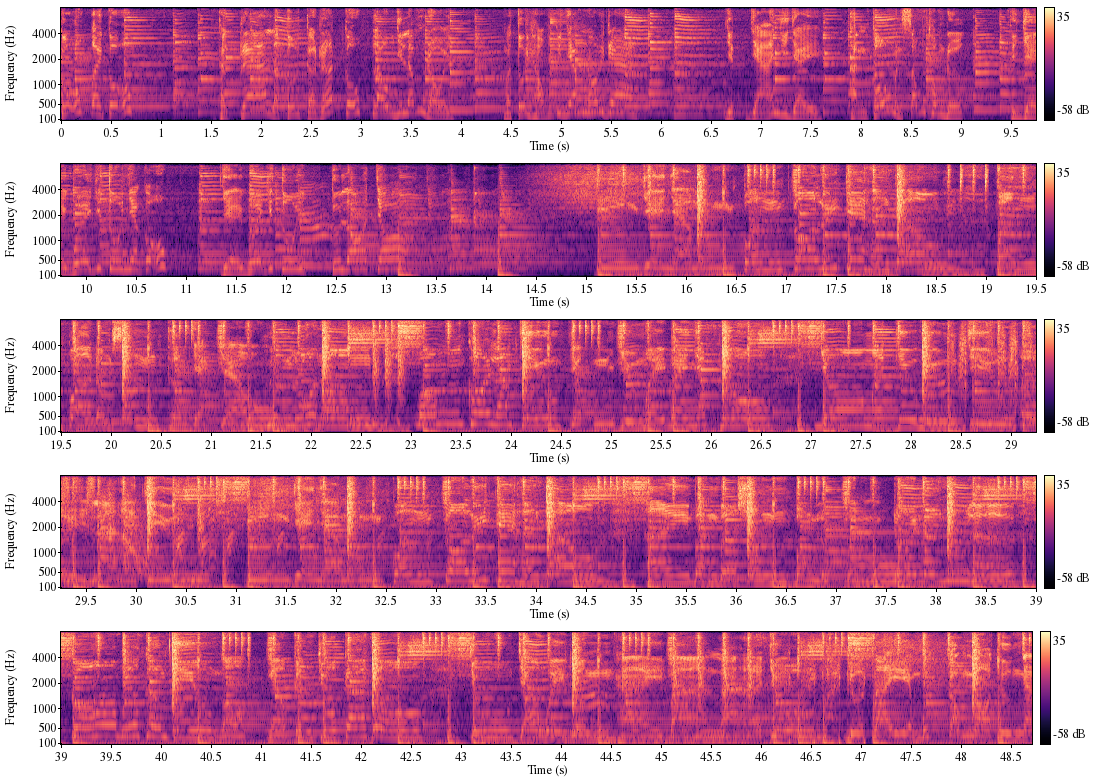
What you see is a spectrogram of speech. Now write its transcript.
Cô Út ơi, cô Út. Thật ra là tôi cà rết cô Út lâu dữ lắm rồi, Mà tôi không có dám nói ra. Dịch giả như vậy, Thành phố mình sống không được, Thì về quê với tôi nha cô Út. Về quê với tôi Tôi lo cho. Đường về nhà mình quanh có lý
